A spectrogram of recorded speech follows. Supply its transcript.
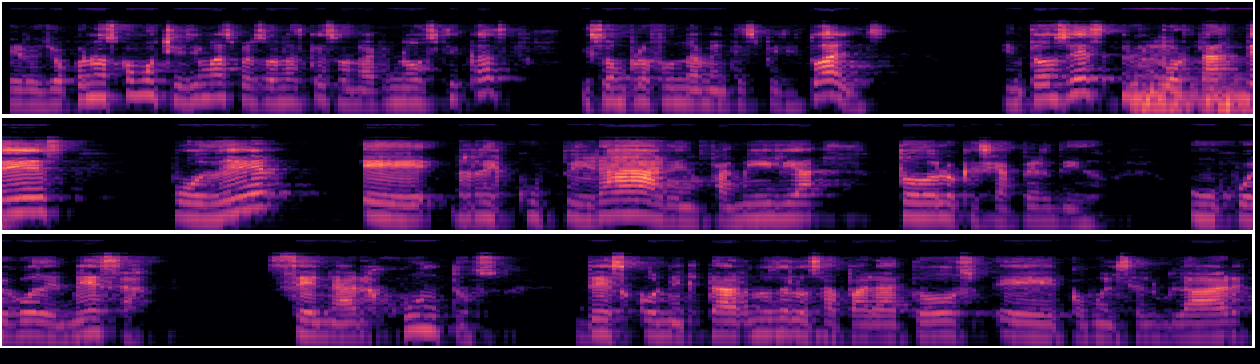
Pero yo conozco muchísimas personas que son agnósticas y son profundamente espirituales. Entonces, lo importante es poder eh, recuperar en familia todo lo que se ha perdido. Un juego de mesa, cenar juntos, desconectarnos de los aparatos eh, como el celular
